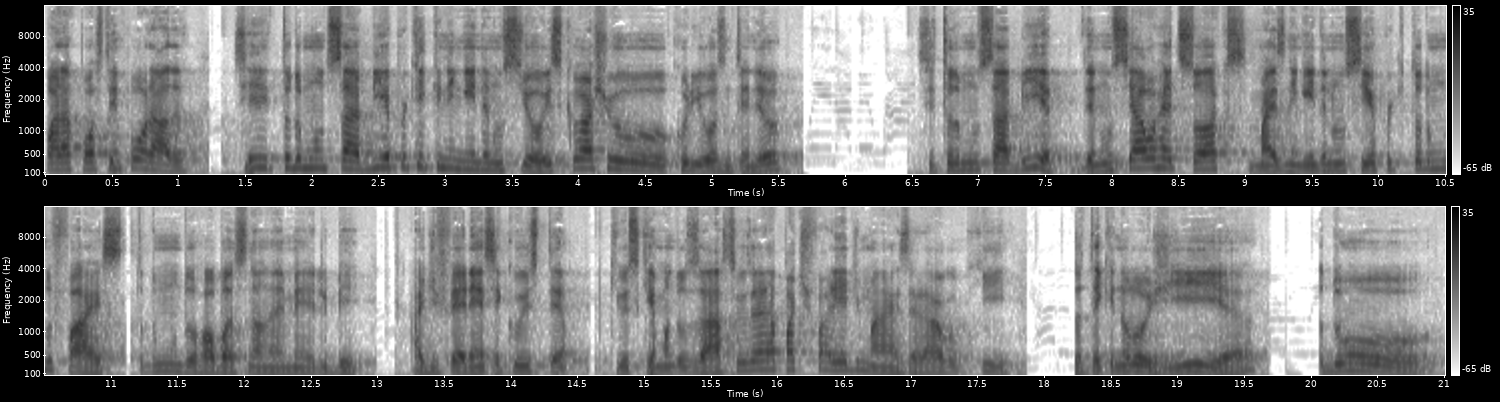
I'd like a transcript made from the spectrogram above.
para a pós-temporada. Se todo mundo sabia, por que, que ninguém denunciou? Isso que eu acho curioso, entendeu? Se todo mundo sabia, denunciar o Red Sox, mas ninguém denuncia porque todo mundo faz. Todo mundo rouba sinal na MLB. A diferença é que o, que o esquema dos Astros era patifaria demais, era algo que a tecnologia, todo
